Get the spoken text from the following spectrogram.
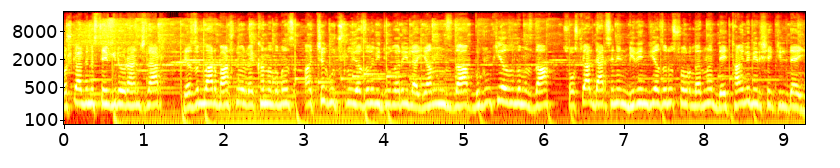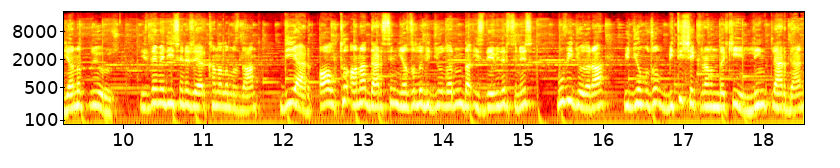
Hoş geldiniz sevgili öğrenciler. Yazılılar başlıyor ve kanalımız açık uçlu yazılı videolarıyla yanınızda. Bugünkü yazılımızda sosyal dersinin birinci yazılı sorularını detaylı bir şekilde yanıtlıyoruz. İzlemediyseniz eğer kanalımızdan diğer 6 ana dersin yazılı videolarını da izleyebilirsiniz. Bu videolara videomuzun bitiş ekranındaki linklerden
